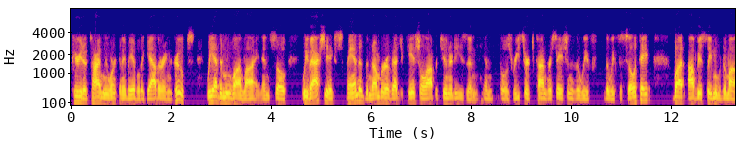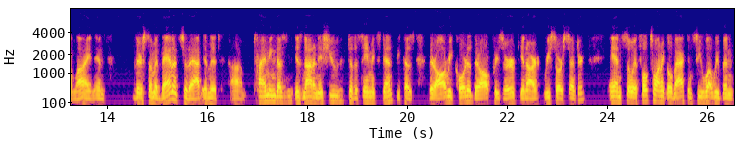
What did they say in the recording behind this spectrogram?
period of time we weren't going to be able to gather in groups, we had to move online. And so we've actually expanded the number of educational opportunities and, and those research conversations that we've that we facilitate, but obviously moved them online. And there's some advantage to that in that um, timing doesn't is not an issue to the same extent because they're all recorded, they're all preserved in our resource center. And so if folks want to go back and see what we've been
